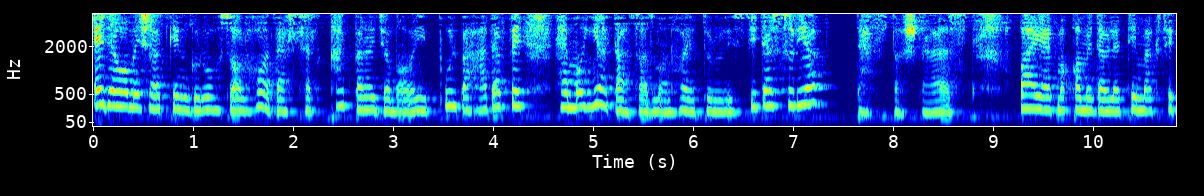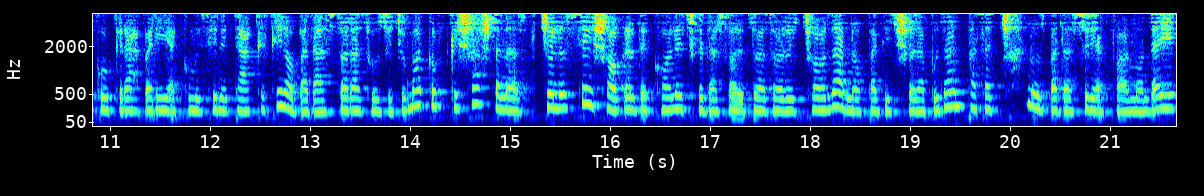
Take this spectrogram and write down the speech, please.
ادعا می شود که این گروه سالها در سرقت برای جمعآوری پول به هدف حمایت از سازمان های تروریستی در سوریه دست داشته است. و یک مقام دولتی مکسیکو که رهبری یک کمیسیون تحقیقی را به دست دارد روز جمعه گفت که 6 تن از 43 شاگرد کالج که در سال 2014 ناپدید شده بودند پس از چند روز بعد از یک فرمانده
